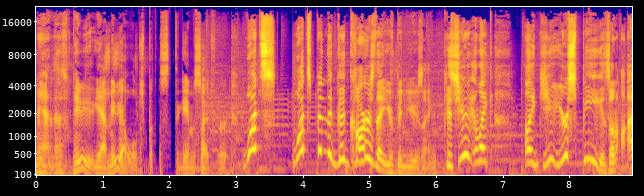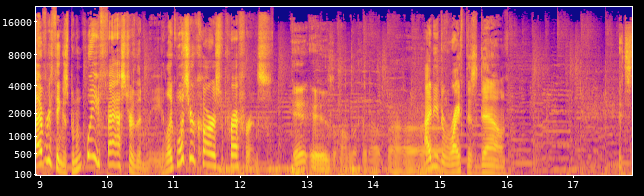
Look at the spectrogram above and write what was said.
man that's, maybe yeah maybe i will just put this, the game aside for what's what's been the good cars that you've been using because you like like you your speeds on everything has been way faster than me like what's your car's preference It is. I'll look it up. Uh, i need to write this down It's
